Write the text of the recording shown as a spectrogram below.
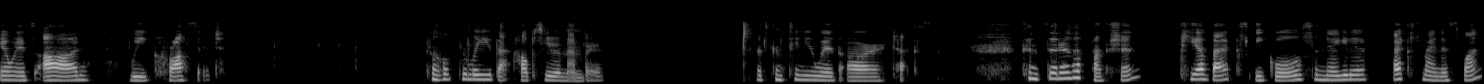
And when it's odd, we cross it. So hopefully that helps you remember. Let's continue with our text. Consider the function p of x equals negative x minus 1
